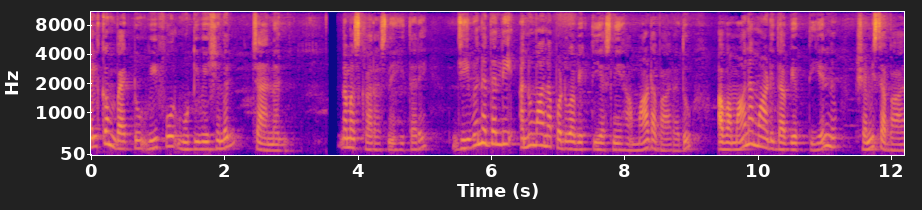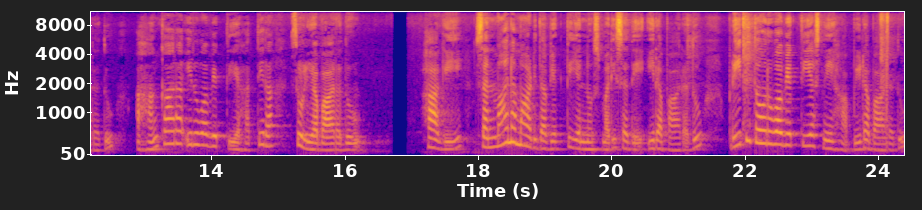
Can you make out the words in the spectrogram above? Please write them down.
Welcome back to V four motivational channel. ನಮಸ್ಕಾರ ಸ್ನೇಹಿತರೆ, ಜೀವನದಲ್ಲಿ ಅನುಮಾನ ಪಡುವ ವ್ಯಕ್ತಿಯ ಸ್ನೇಹ ಮಾಡಬಾರದು, ಅವಮಾನ ಮಾಡಿದ ವ್ಯಕ್ತಿಯನ್ನು ಕ್ಷಮಿಸಬಾರದು, ಅಹಂಕಾರ ಇರುವ ವ್ಯಕ್ತಿಯ ಹತ್ತಿರ ಸುಳಿಯಬಾರದು. ಹಾಗೆಯೇ ಸನ್ಮಾನ ಮಾಡಿದ ವ್ಯಕ್ತಿಯನ್ನು ಸ್ಮರಿಸದೆ ಇರಬಾರದು, ಪ್ರೀತಿ ತೋರುವ ವ್ಯಕ್ತಿಯ ಸ್ನೇಹ ಬಿಡಬಾರದು,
